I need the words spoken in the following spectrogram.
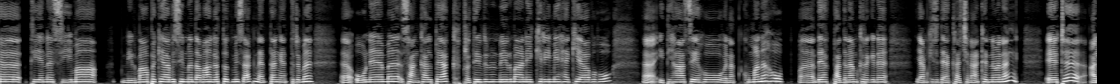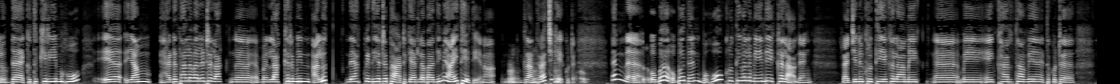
තියෙන සීමා නිර්මාපකයා විසින්ම දමාගත්තොත් මිසක් නැත්තං ඇත්තටම ඕනෑම සංකල්පයක් ප්‍රතිනිර්මාණය කිරීමේ හැකියාව හෝ ඉතිහාසය හෝ වෙනත් කුමන හෝ දෙයක් පදනම් කරගෙන යම් කිසි දෙයක් රචනා කරනවා නම් ඒට අලුත් දෑ එකතු කිරීම හෝ එය යම් හැඩතලවලට ලක් කරමින් අලුත් දෙයක් විදිහට පාඨකයට ලබා දීමේ අයිතිය තියෙනවා ග්‍රන්ථ රචකයෙකුට. දැන් ඔබ ඔබ දැන් බොහෝ කෘතිවල මේ දේ කළා. දැන් රජින කෘතිය කලා මේ මේ ඒ කර්තව්‍ය එතකොට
